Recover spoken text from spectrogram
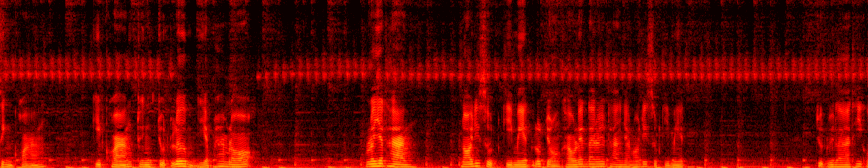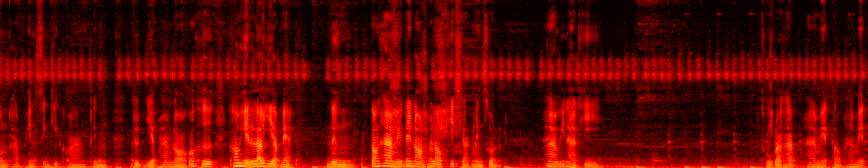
สิ่งขวาง กีดขวางถึงจุดเริ่มเหยียบห้ามล้อ ระยะทางน้อยที่สุดกี่เมตรรถยนต์ของเขาเล่นได้ระยะทางอย่างน้อยที่สุดกี่เมตร จุดเวลาที่คนขับเห็นสิ่งกีดขวางถึงจุดเหยียบห้ามล้อก็คือเขาเห็นแล้วเหยียบเนี่ยหนึ่งต้อง 5 เมตรแน่นอนเพราะเราคิดจาก 1 ส่วน 5 วินาที ถูกแล้วครับ 5 เมตรตอบ 5 เมตร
